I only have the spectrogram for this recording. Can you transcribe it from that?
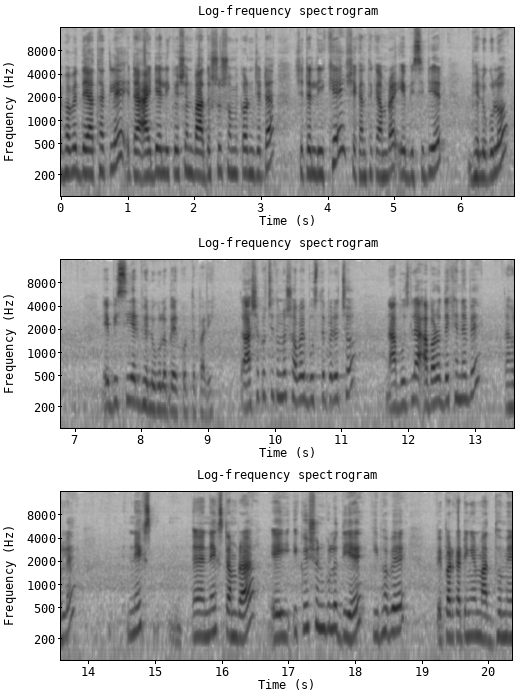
এভাবে দেয়া থাকলে এটা আইডিয়াল ইকুয়েশন বা আদর্শ সমীকরণ যেটা, সেটা লিখে সেখান থেকে আমরা এবিসিডি এর ভ্যালুগুলো এবিসি এর ভ্যালুগুলো বের করতে পারি। তো আশা করছি তোমরা সবাই বুঝতে পেরেছ। না বুঝলে আবারও দেখে নেবে। তাহলে নেক্সট নেক্সট আমরা এই ইকুয়েশনগুলো দিয়ে কীভাবে পেপার কাটিংয়ের মাধ্যমে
